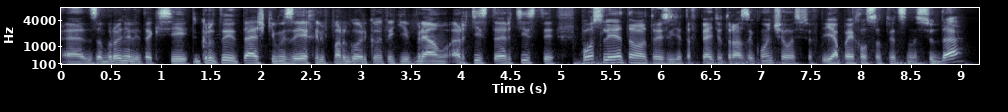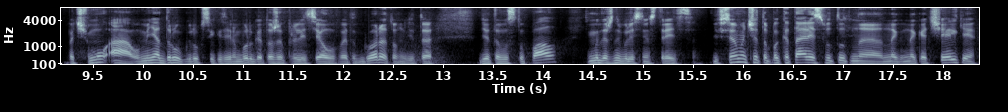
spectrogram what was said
э, забронили такси. Крутые тачки. Мы заехали в парк Горького. Такие прям артисты-артисты. После этого, то есть где-то в 5 утра закончилось все. Я поехал, соответственно, сюда. Почему? А, у меня друг, друг с Екатеринбурга тоже прилетел в этот город. Он где-то где выступал. И мы должны были с ним встретиться. И все, мы что-то покатались вот тут на, на, на качельке.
